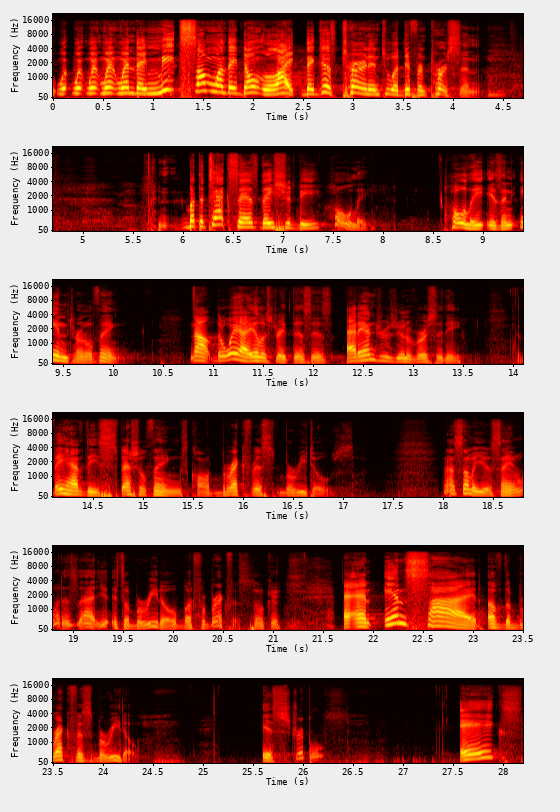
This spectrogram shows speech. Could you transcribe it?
when, when, when they meet someone they don't like, they just turn into a different person. But the text says they should be holy. Holy is an internal thing. Now, the way I illustrate this is at Andrews University, they have these special things called breakfast burritos. Now, some of you are saying, what is that? It's a burrito, but for breakfast, okay? And inside of the breakfast burrito is stripples, eggs,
